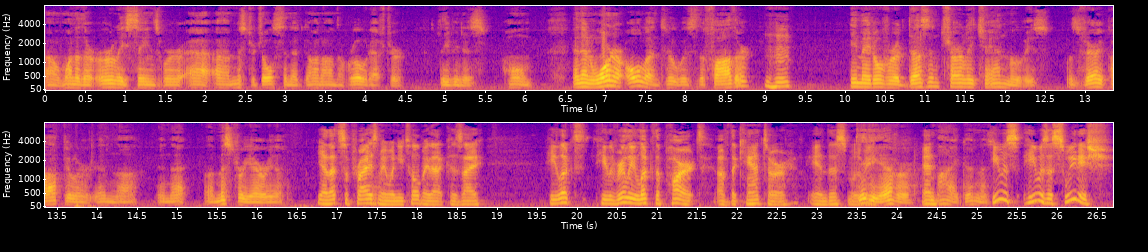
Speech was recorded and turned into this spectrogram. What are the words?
uh, one of their early scenes where uh, uh, Mr. Jolson had gone on the road after leaving his home. And then Warner Oland, who was the father, hmm he made over a dozen Charlie Chan movies. Was very popular in uh, in that uh, mystery area. Yeah, that surprised me when you told me that because I, he looked, he really looked the part of the cantor in this movie. Did he ever? And My goodness. He was he was a Swedish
